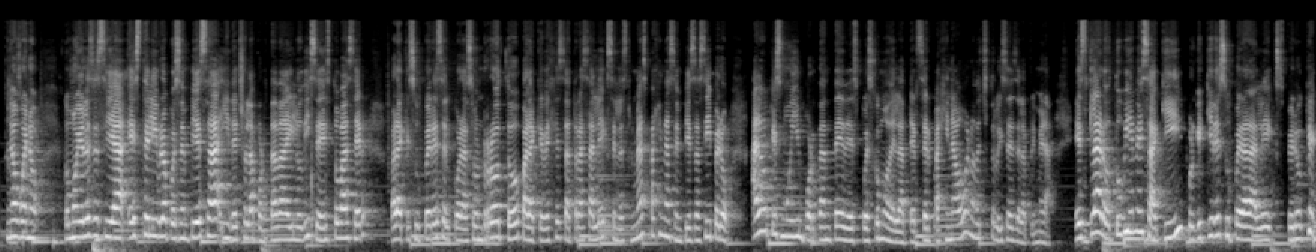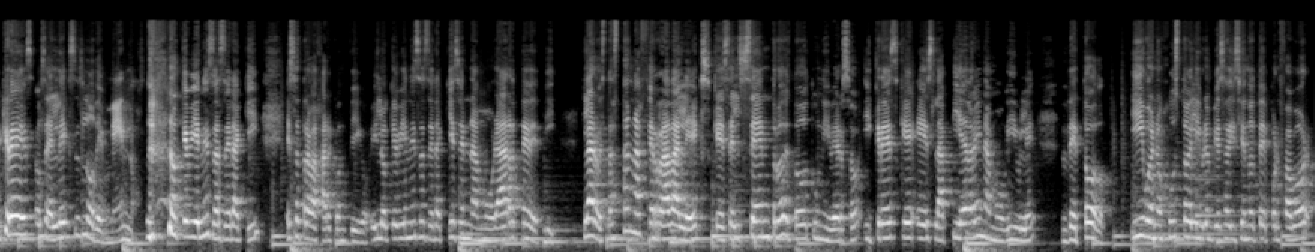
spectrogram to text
No, bueno, como yo les decía, este libro pues empieza y de hecho la portada ahí lo dice, esto va a ser para que superes el corazón roto, para que dejes atrás a Alex. En las primeras páginas empieza así, pero algo que es muy importante después como de la tercera página, o bueno, de hecho te lo hice desde la primera, es claro, tú vienes aquí porque quieres superar a Alex, pero ¿qué crees? O sea, el ex es lo de menos. lo que vienes a hacer aquí es a trabajar contigo y lo que vienes a hacer aquí es enamorarte de ti Claro, estás tan aferrada al ex, que es el centro de todo tu universo, y crees que es la piedra inamovible de todo. Y bueno, justo el libro empieza diciéndote, por favor,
